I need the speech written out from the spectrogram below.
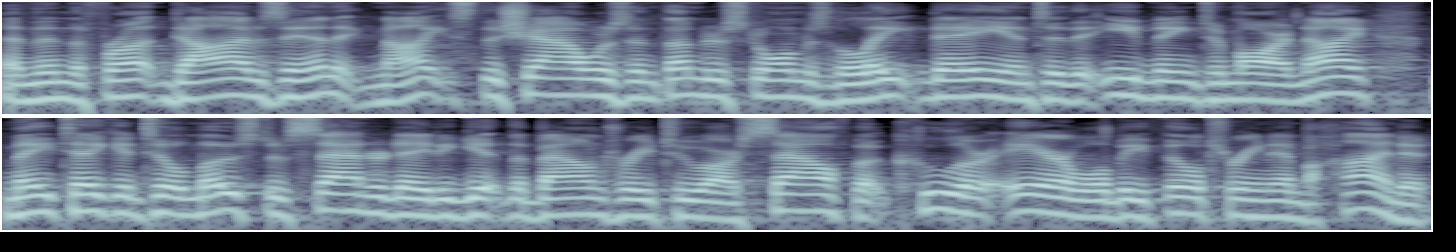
and then the front dives in, ignites the showers and thunderstorms late day into the evening tomorrow night. May take until most of Saturday to get the boundary to our south, but cooler air will be filtering in behind it.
